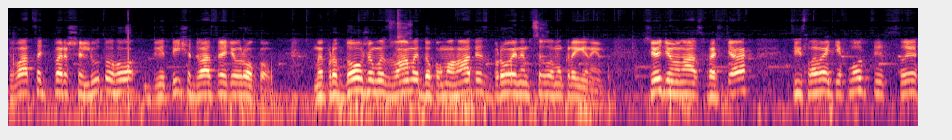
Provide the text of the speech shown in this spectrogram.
21 лютого 2023 року. Ми продовжимо з вами допомагати Збройним силам України. Сьогодні у нас в гостях ці славетні хлопці з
